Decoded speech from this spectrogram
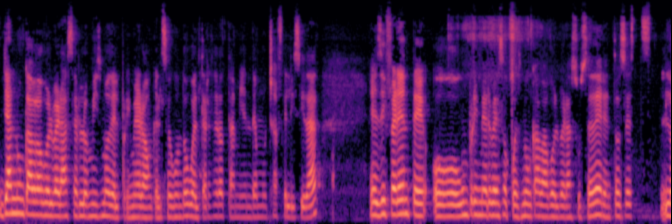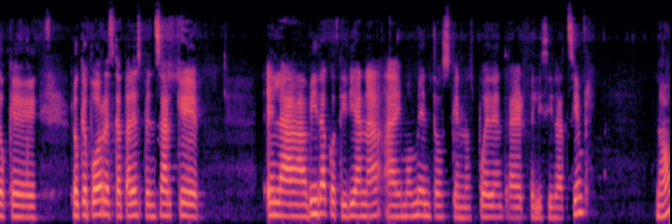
ya nunca va a volver a ser lo mismo del primero, aunque el segundo o el tercero también dé mucha felicidad es diferente o un primer beso pues nunca va a volver a suceder. Entonces, lo que, lo que puedo rescatar es pensar que en la vida cotidiana hay momentos que nos pueden traer felicidad siempre, ¿no?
